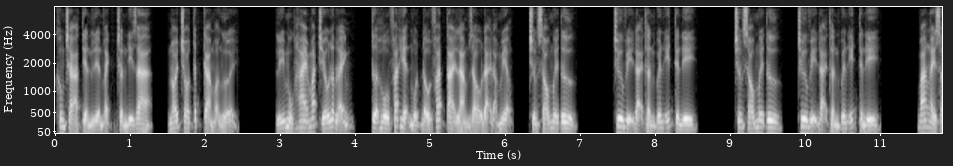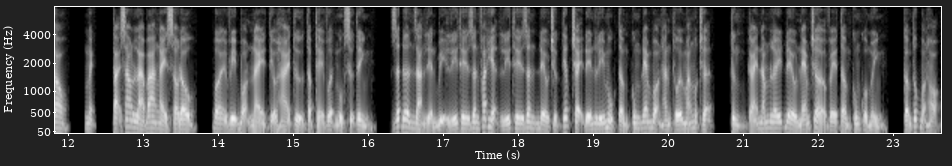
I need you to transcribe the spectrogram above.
không trả tiền liền vạch trần đi ra, nói cho tất cả mọi người. Lý mục hai mắt chiếu lấp lánh, tựa hồ phát hiện một đầu phát tài làm giàu đại đạo miệng, chương sáu mươi b ố chư vị đại thần quên ít tiền đi. Chương sáu mươi b ố chư vị đại thần quên ít tiền đi. Ba ngày sau, ngạch, tại sao là ba ngày sau đâu? Bởi vì bọn này tiểu hài tử tập thể vượt ngục sự tình, rất đơn giản liền bị lý thế dân phát hiện, lý thế dân đều trực tiếp chạy đến lý mục tẩm cung đem bọn hắn thối mắng một trận, từng cái nắm lấy đều ném trở về tẩm cung của mình, cấm túc bọn họ.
